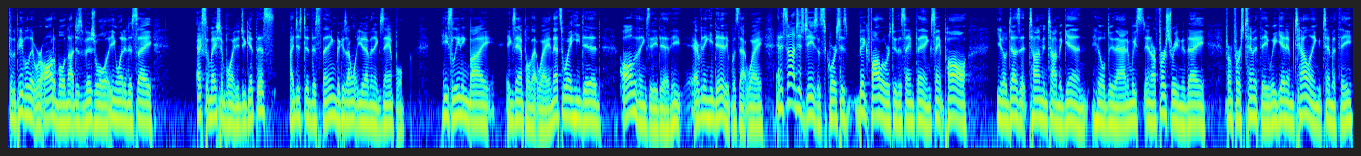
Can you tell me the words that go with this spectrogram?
for the people that were audible, not just visual. He wanted to say, exclamation point! Did you get this? I just did this thing because I want you to have an example. He's leading by example that way, and that's the way he did all the things that he did. He everything he did it was that way. And it's not just Jesus, of course. His big followers do the same thing. St. Paul, you know, does it time and time again. He'll do that. And we in our first reading today, from First Timothy, we get him telling Timothy,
